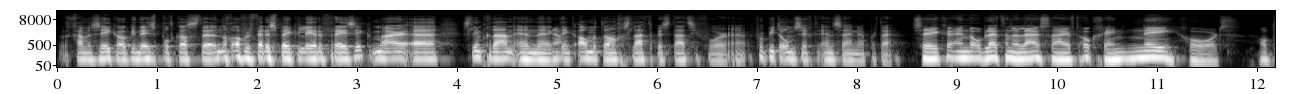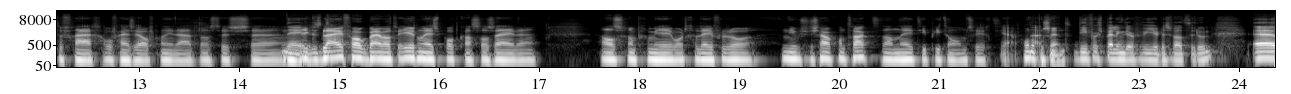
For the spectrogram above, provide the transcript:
daar gaan we zeker ook in deze podcast eh, nog over verder speculeren, vrees ik. Maar eh, slim gedaan en eh, ik denk al met al een geslaagde presentatie voor, voor Pieter Omzicht en zijn partij. Zeker, en de oplettende luisteraar heeft ook geen nee gehoord op de vraag of hij zelf kandidaat was. Dus Nee, ik dus- blijf ook bij wat we eerder in deze podcast al zeiden. Als er een premier wordt geleverd door een nieuw sociaal contract, dan heet die Pieter Omzicht. Ja, 100%. nou, die voorspelling durven we hier dus wel te doen. Eh,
